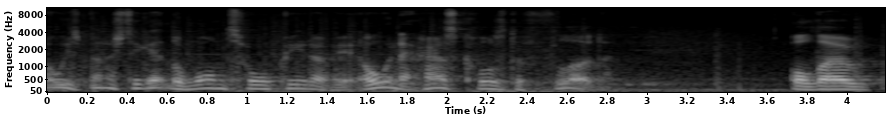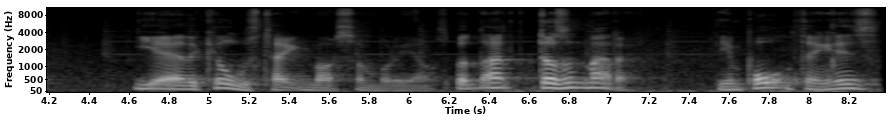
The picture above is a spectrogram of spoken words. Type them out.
Oh, he's managed to get the one torpedo hit. Oh, and it has caused a flood. Although, yeah, the kill was taken by somebody else. But that doesn't matter. The important thing is,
